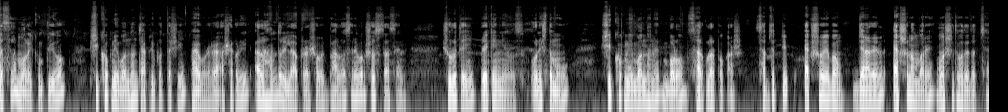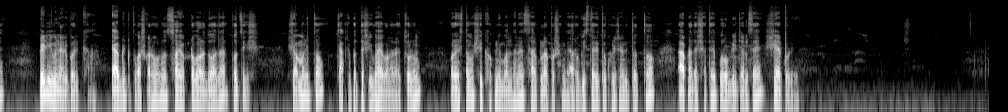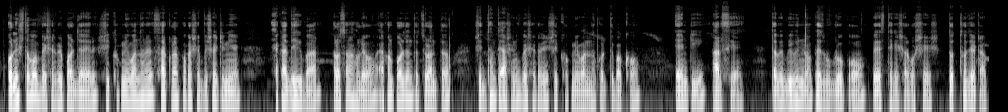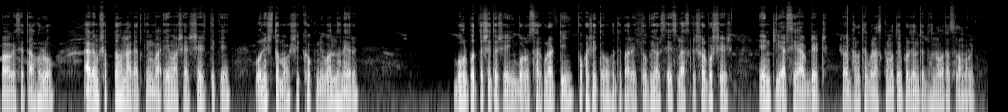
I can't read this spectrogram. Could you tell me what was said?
আসসালামু আলাইকুম, প্রিয় শিক্ষক নিবন্ধন চাকরি প্রত্যাশী ভাই বোনেরা আশা করি আলহামদুলিল্লাহ আপনারা সবাই ভালো আছেন এবং সুস্থ আছেন। শুরুতেই ব্রেকিং নিউজ উনিশতম শিক্ষক নিবন্ধনের বড় সার্কুলার প্রকাশ। সাবজেক্টিভ একশো এবং জেনারেল একশো নম্বরে অনুষ্ঠিত হতে যাচ্ছে প্রিলিমিনারি পরীক্ষা। আপডেট প্রকাশ করা হলো ছয় অক্টোবর দু হাজার পঁচিশ। সম্মানিত চাকরি প্রত্যাশী ভাই বোনেরা চলুন উনিশতম শিক্ষক নিবন্ধনের সার্কুলার প্রসঙ্গে আরও বিস্তারিত খুঁটিনাটি তথ্য আপনাদের সাথে পুরো ডিটেলসে শেয়ার করি। উনিশতম বেসরকারি পর্যায়ের শিক্ষক নিবন্ধনের সার্কুলার প্রকাশের বিষয়টি নিয়ে একাধিকবার আলোচনা হলেও এখন পর্যন্ত চূড়ান্ত সিদ্ধান্তে আসেনি বেসরকারি শিক্ষক নিবন্ধন কর্তৃপক্ষ, এনটিআরসিআই। তবে বিভিন্ন ফেসবুক গ্রুপ ও পেজ থেকে সর্বশেষ তথ্য যেটা পাওয়া গেছে তা হলো, আগামী সপ্তাহ নাগাদ কিংবা এ মাসের শেষ দিকে উনিশতম শিক্ষক নিবন্ধনের বহুল প্রত্যাশিত সেই বড় সার্কুলারটি প্রকাশিত হতে পারে। তো ভিউয়ার্স এই ছিল সর্বশেষ এনটিআরসি আপডেট সবাই ভালো থাকবেন। আজকের মতো এই পর্যন্ত। ধন্যবাদ। আসসালামু আলাইকুম।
